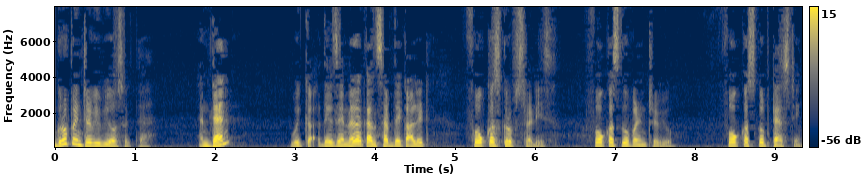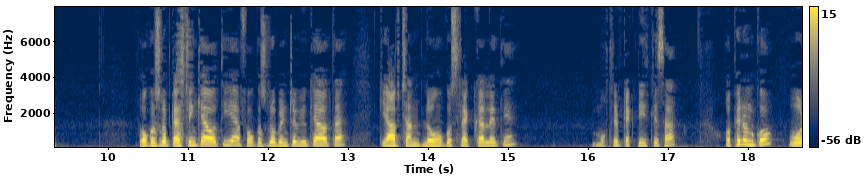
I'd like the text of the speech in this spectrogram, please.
گروپ انٹرویو بھی ہو سکتا ہے۔ And then there is another concept they call it focus group studies focus group interview focus group testing focus group testing کیا ہوتی ہے؟ فوکس گروپ انٹرویو کیا ہوتا ہے؟ کہ آپ چند لوگوں کو سلیکٹ کر لیتے ہیں مختلف ٹیکنیک کے ساتھ اور پھر ان کو وہ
